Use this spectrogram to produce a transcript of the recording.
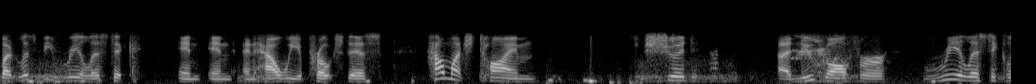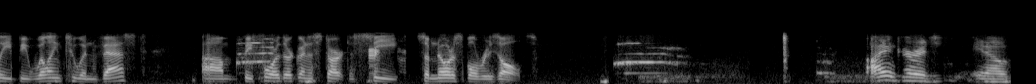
But let's be realistic in in, in how we approach this. How much time should a new golfer realistically be willing to invest um, before they're going to start to see some noticeable results? I encourage you know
